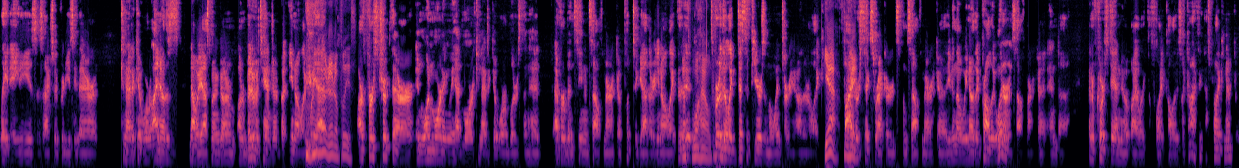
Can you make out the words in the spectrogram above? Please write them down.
late '80s is actually pretty easy there. Connecticut, where I know this is now we asked me to go on a bit of a tangent, but you know, like we had no, no, no, please. Our first trip there in one morning, we had more Connecticut warblers than had ever been seen in South America put together. You know, like That's it, wild. It's a bird that like disappears in the winter. You know, there are like yeah, five right. or six records from South America, even though we know they probably winter in South America. And uh, and of course, Dan knew it by like the flight call. He's like, oh, I think that's probably Connecticut.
